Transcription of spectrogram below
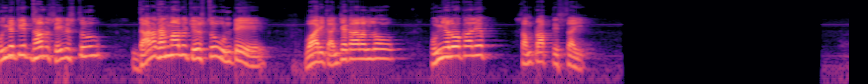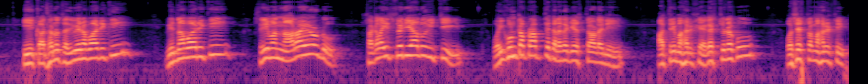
పుణ్యతీర్థాలు సేవిస్తూ దాన ధర్మాలు చేస్తూ ఉంటే వారికి అంత్యకాలంలో పుణ్యలోకాలే సంప్రాప్తిస్తాయి. ఈ కథను చదివిన వారికి విన్నవారికి శ్రీమన్నారాయణుడు సకల ఐశ్వర్యాలు ఇచ్చి వైకుంఠ ప్రాప్తి కలగజేస్తాడని అత్రి మహర్షి అగస్త్యులకు వశిష్ఠ మహర్షి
